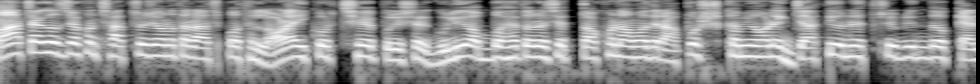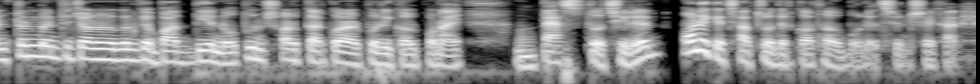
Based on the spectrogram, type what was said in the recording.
পাঁচ আগস্ট যখন ছাত্র জনতা রাজপথে লড়াই করছে, পুলিশের গুলি অব্যাহত রয়েছে, তখন আমাদের আপোষকামী অনেক জাতীয় নেতৃবৃন্দ ক্যান্টনমেন্টের জনগণকে বাদ দিয়ে নতুন সরকার করার পরিকল্পনায় ব্যস্ত ছিলেন। অনেকে ছাত্রদের কথাও বলেছেন সেখানে।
